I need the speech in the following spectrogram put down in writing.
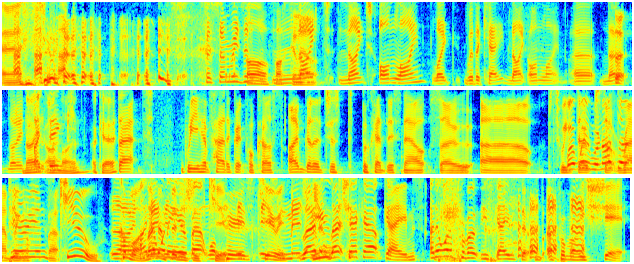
and for some reason Oh, fucking Knight Knight Online, like with a K, Knight Online. Uh, no, Look, not Knight interested. I think Online. Okay. that we have had a great podcast. I'm gonna just bookend this now, so uh, so we Wait, don't wait, we're start not done rambling off about- queue. No, Come on, I don't want to hear finish his about what queue. Pyrion's It's- it's queue is. mid- Let- you let- check out games. I don't want to promote these games that are probably shit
